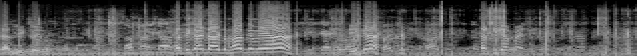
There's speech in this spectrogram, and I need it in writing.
ਗੱਲ ਹੀ ਕੋਈ ਨਹੀਂ। ਸਤਿ ਸ਼੍ਰੀ ਅਕਾਲ। ਡਾਕਟਰ ਸਾਹਿਬ ਕਿਵੇਂ ਆ? ਠੀਕ ਆ ਸਤਿ ਸ਼੍ਰੀ ਅਕਾਲ ਭੈਣ ਜੀ।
